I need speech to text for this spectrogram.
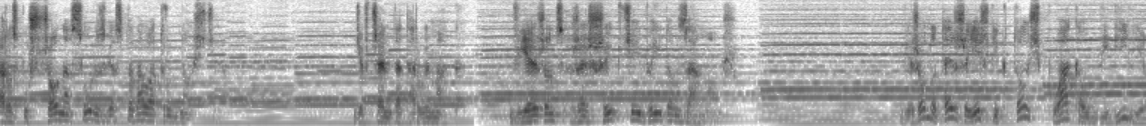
a rozpuszczona sól zwiastowała trudności. Dziewczęta tarły mak, wierząc, że szybciej wyjdą za mąż. Wierzono też, że jeśli ktoś płakał w Wigilię,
